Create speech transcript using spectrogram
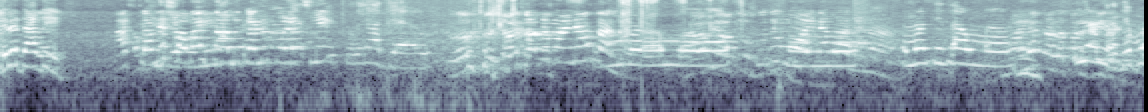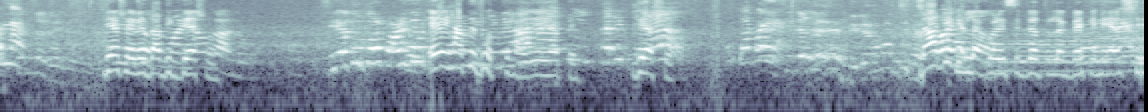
এটা দাদির আজকে আমরা সবাই কালো কেন করেছি? সবাই তো আমরা ময়নাও কালো। মামা শুধু ময়না কালো না। আমাকে দাও মা ময়না কালো না না দেবো না। দিয়ে আসো এটা দাদিক দিয়ে আসো। তো তোর পাড়ি এই হাতে ধরতে হয় এই হাতে। দিয়ে আসো। দাদি খেলা করে সিদ্ধাতুল ডেকে নিয়ে আসি।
